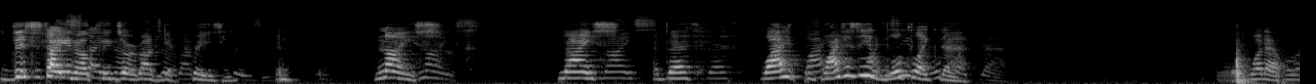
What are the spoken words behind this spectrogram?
this is how you know things are about to get crazy. And nice. Nice. I bet. Why, why does he look like that? Whatever.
